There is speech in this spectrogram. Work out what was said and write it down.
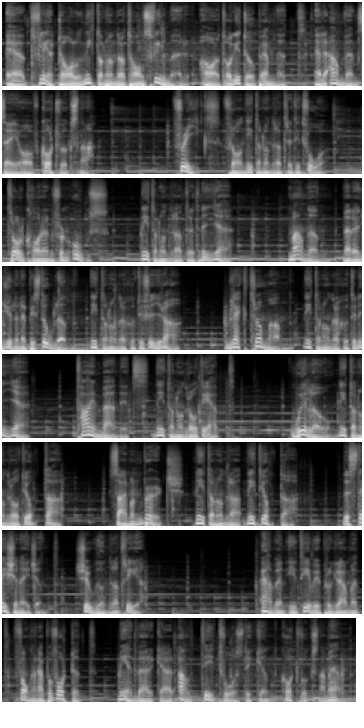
Ett flertal 1900-talsfilmer har tagit upp ämnet eller använt sig av kortvuxna. Freaks från 1932, Trollkaren från Oz 1939, Mannen med den gyllene pistolen 1974, Bläcktrumman 1979, Time Bandits 1981, Willow 1988, Simon Birch 1998, The Station Agent 2003. Även i tv-programmet Fångarna på fortet medverkar alltid två stycken kortvuxna män.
